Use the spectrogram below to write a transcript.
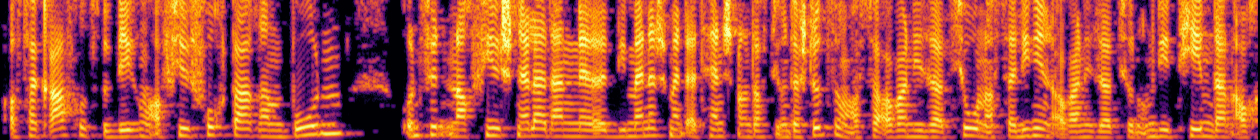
aus der Grassroots-Bewegung auf viel fruchtbaren Boden und finden auch viel schneller dann äh, die Management-Attention und auch die Unterstützung aus der Organisation, aus der Linienorganisation, um die Themen dann auch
